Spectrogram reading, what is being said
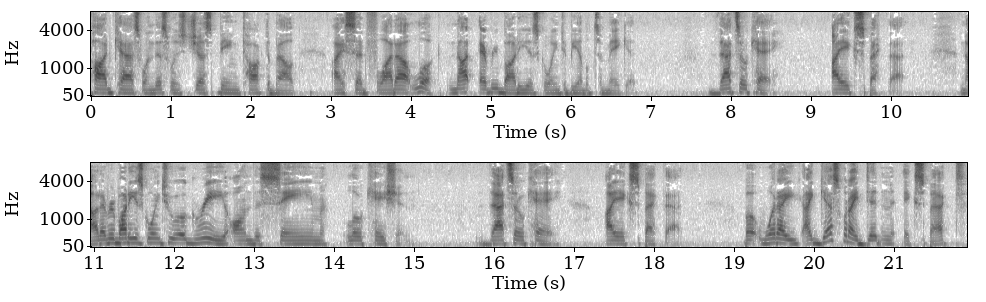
podcast when this was just being talked about, I said flat out, look, not everybody is going to be able to make it. That's okay. I expect that. Not everybody is going to agree on the same location. That's okay. I expect that. But what I, I guess what I didn't expect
